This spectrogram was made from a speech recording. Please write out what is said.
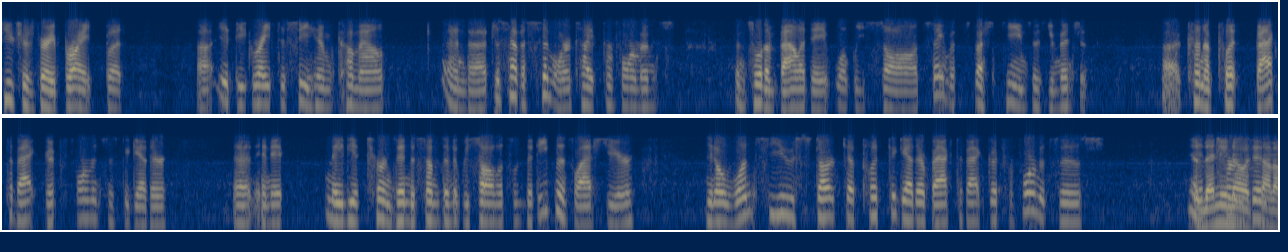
future is very bright. But uh, it'd be great to see him come out and uh, just have a similar type performance and sort of validate what we saw. Same with special teams, as you mentioned. Uh, kind of put back-to-back good performances together, and, and it maybe it turns into something that we saw with the defense last year, you know, once you start to put together back-to-back good performances, and then you know it's not a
